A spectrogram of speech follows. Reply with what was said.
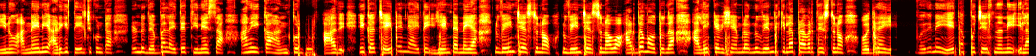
నేను అన్నయ్యని అడిగి తేల్చుకుంటా రెండు దెబ్బలు అయితే తినేస్తా అని ఇక అనుకుంటూ అది ఇక చైతన్య అయితే ఏంటన్నయ్య నువ్వేం చేస్తున్నావు? నువ్వేం చేస్తున్నావో అర్థమవుతుందా? అలేఖ్య విషయంలో నువ్వెందుకు ఇలా ప్రవర్తిస్తున్నావు? వదిన వదిన ఏ తప్పు చేసిందని ఇలా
